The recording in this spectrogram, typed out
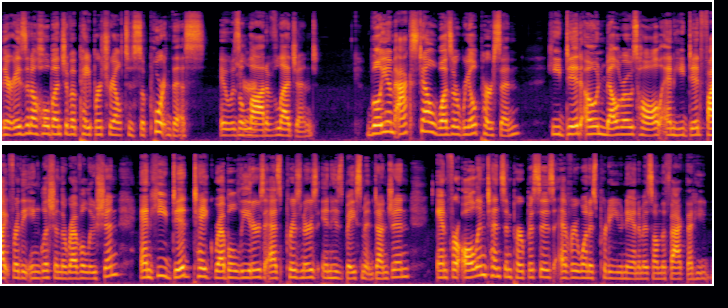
there isn't a whole bunch of a paper trail to support this. It was Sure. a lot of legend. William Axtell was a real person. He did own Melrose Hall and he did fight for the English in the Revolution. And he did take rebel leaders as prisoners in his basement dungeon. And for all intents and purposes, everyone is pretty unanimous on the fact that he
